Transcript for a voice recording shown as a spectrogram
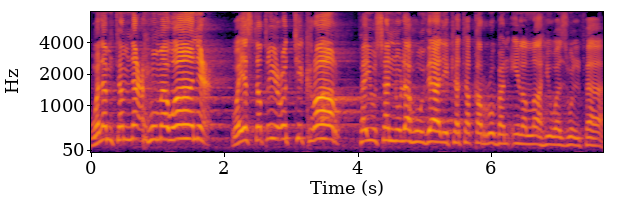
ولم تمنعه موانع ويستطيع التكرار فيسن له ذلك تقربا إلى الله وزلفى.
